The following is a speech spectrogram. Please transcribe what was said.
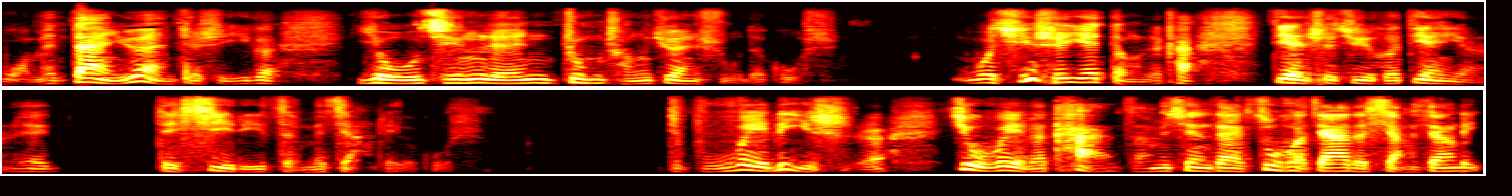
我们但愿这是一个有情人终成眷属的故事。我其实也等着看电视剧和电影。这戏里怎么讲这个故事？不为历史，就为了看咱们现在作家的想象力。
